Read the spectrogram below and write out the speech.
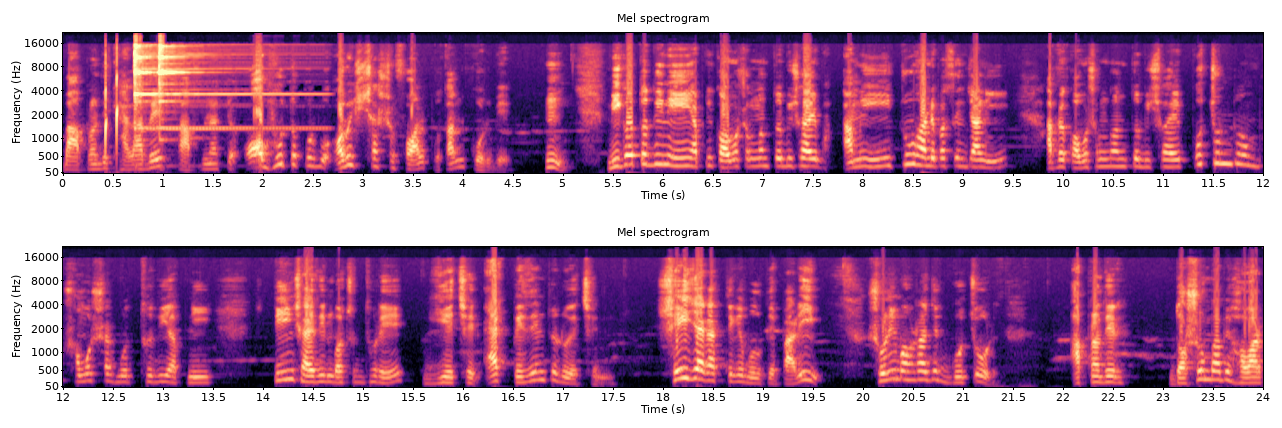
বা আপনাদের খেলাবে, আপনাকে অভূতপূর্ব অবিশ্বাস্য ফল প্রদান করবে। হুম, বিগত দিনে আপনি কর্মসংক্রান্ত বিষয়ে আমি টু হান্ড্রেড পার্সেন্ট জানি, আপনার কর্মসংক্রান্ত বিষয়ে প্রচণ্ড সমস্যার মধ্য দিয়ে আপনি তিন সাড়ে তিন বছর ধরে গিয়েছেন এক প্রেজেন্টে রয়েছেন। সেই জায়গার থেকে বলতে পারি, শনি মহারাজের গোচর আপনাদের দশমভাবে হওয়ার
